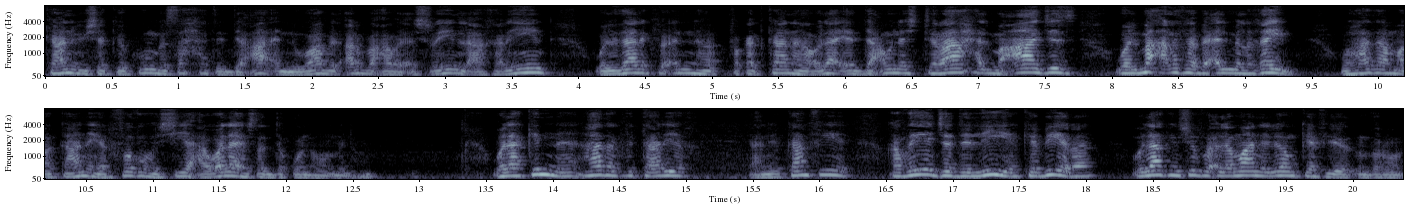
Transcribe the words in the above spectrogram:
كانوا يشككون بصحة ادعاء النواب الأربعة والعشرين الآخرين. ولذلك فإن فقد كان هؤلاء يدعون اجتراح المعاجز والمعرفة بعلم الغيب. وهذا ما كان يرفضه الشيعة ولا يصدقونه منهم. ولكن هذا في التاريخ يعني كان في قضية جدلية كبيرة ولكن شوفوا علماءنا اليوم كيف ينظرون.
